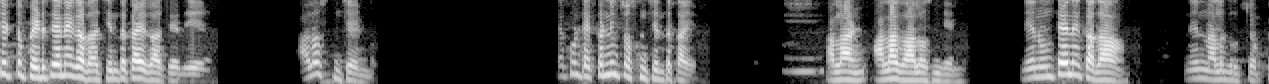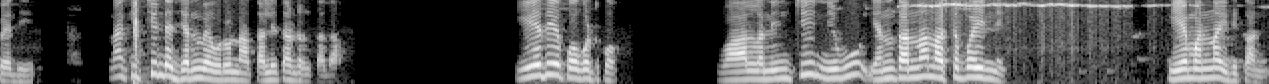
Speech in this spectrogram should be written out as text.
చెట్టు పెడితేనే కదా చింతకాయ కాసేది. ఆలోచించేయండి లేకుంటే ఎక్కడి నుంచి వస్తుంది చింతకాయ? అలా అలాగ చేయండి. నేను ఉంటేనే కదా నేను నలుగురికి చెప్పేది. నాకు ఇచ్చిండే జన్మ ఎవరు? నా తల్లిదండ్రులు కదా. ఏదే పోగొట్టుకో. వాళ్ళ నుంచి నువ్వు ఎంతన్నా నష్టపోయింది ఏమన్నా ఇది కానీ.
